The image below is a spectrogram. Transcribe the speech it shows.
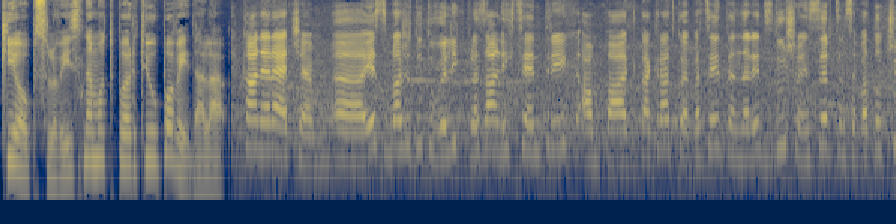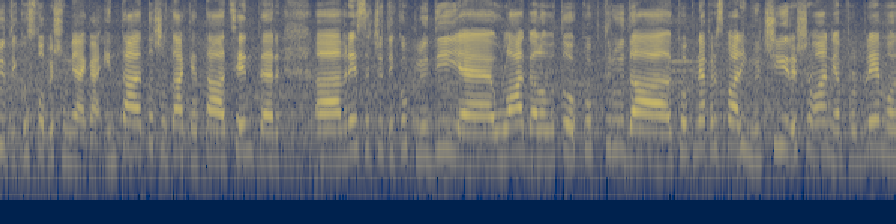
ki je ob slovesnem odprtju povedala. Kaj ne rečem, uh, jaz sem bila že tudi v velikih plezalnih centrih, ampak takrat, ko je pacijent nared z dušo in srcem, se pa to čuti, ko stopiš v njega. In ta, točno tako je ta center, um, res se čuti, koliko ljudi je vlagalo v to, koliko truda, koliko neprespalnih noči, reševanja problemov.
